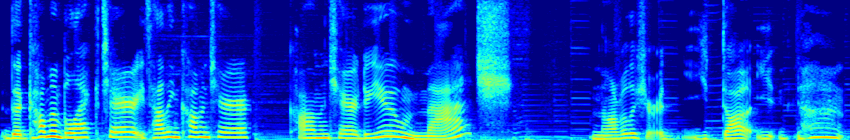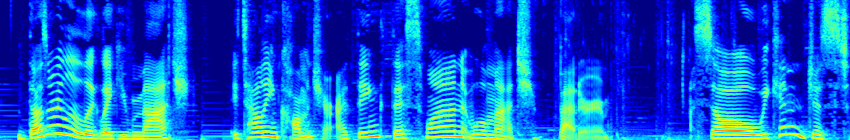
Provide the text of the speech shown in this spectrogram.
the common black chair, Italian common chair, common chair, do you match? Not really sure. You, don't. you doesn't really look like you match Italian common chair. I think this one will match better. So we can just.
